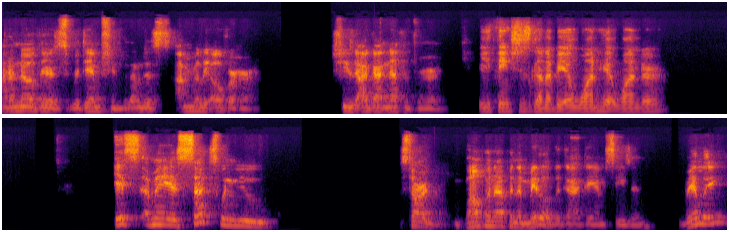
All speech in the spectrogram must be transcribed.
I don't know if there's redemption, but I'm just, I'm really over her she's I got nothing for her. You think she's gonna be a one hit wonder? It's I mean it sucks when you start bumping up in the middle of the goddamn season. Really?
